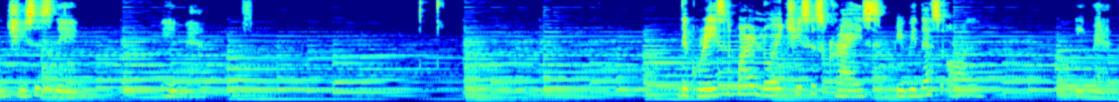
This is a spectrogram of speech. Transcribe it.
In Jesus' name, Amen. The grace of our Lord Jesus Christ be with us all. Amen.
